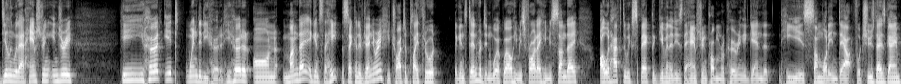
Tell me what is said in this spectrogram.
dealing with that hamstring injury. He hurt it. When did he hurt it? He hurt it on Monday against the Heat, the 2nd of January. He tried to play through it against Denver. It didn't work well. He missed Friday. He missed Sunday. I would have to expect that given it is the hamstring problem recurring again, that he is somewhat in doubt for Tuesday's game.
